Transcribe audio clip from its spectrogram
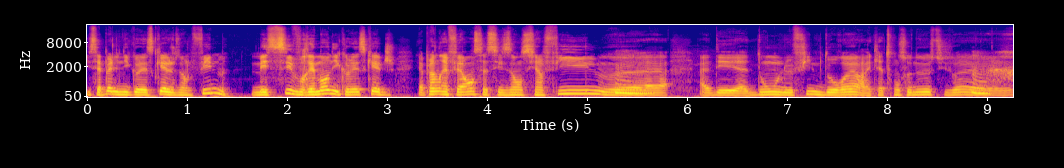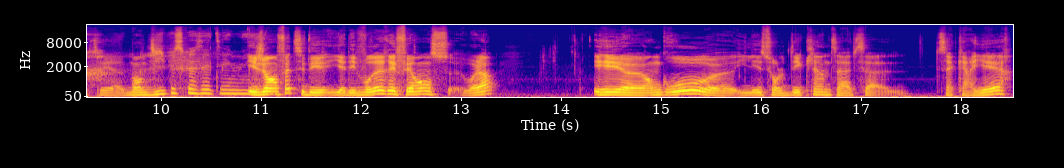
il s'appelle Nicolas Cage dans le film, mais c'est vraiment Nicolas Cage. Il y a plein de références à ses anciens films, euh, à, à des, à- dont le film d'horreur avec la tronçonneuse, tu vois, euh, c'est euh, Mandy. plus ce que c'était. mais- Et genre en fait, il y a des vraies références, voilà. Et euh, en gros, il est sur le déclin de sa, sa, carrière.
